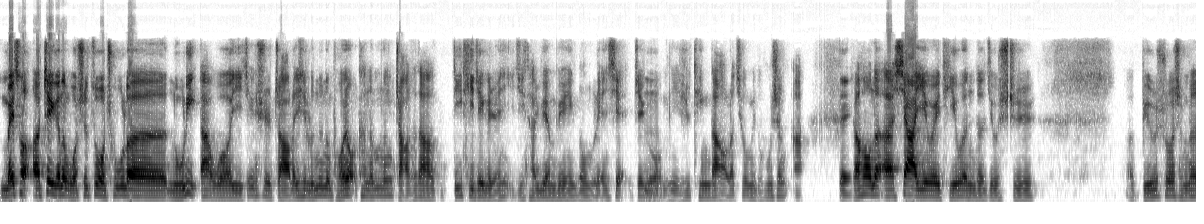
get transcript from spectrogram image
没错，啊，这个呢，我是做出了努力啊，我已经是找了一些伦敦的朋友，看能不能找得到 DT 这个人，以及他愿不愿意跟我们连线。这个嗯我们也是听到了球迷的呼声啊。对然后呢，呃，下一位提问的就是，呃，比如说什么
